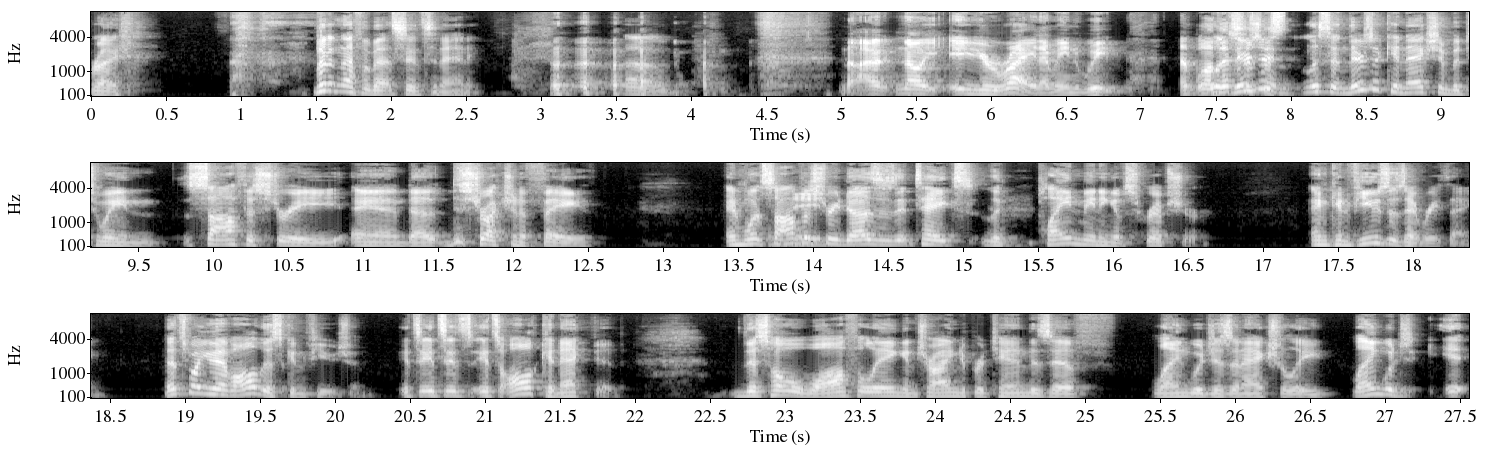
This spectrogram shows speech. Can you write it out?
right. But enough about Cincinnati. Um, no, no, you're right. I mean, we. Well, Look, this there's just, a, listen. There's a connection between sophistry and uh, destruction of faith. And what Indeed. sophistry does is it takes the plain meaning of Scripture and confuses everything. That's why you have all this confusion. It's it's it's it's all connected. This whole waffling and trying to pretend as if language isn't actually language. It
